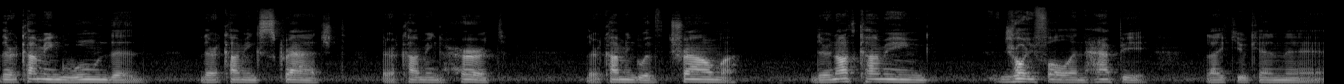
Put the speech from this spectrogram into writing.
they're coming wounded, they're coming scratched, they're coming hurt, they're coming with trauma. They're not coming joyful and happy like you can uh,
